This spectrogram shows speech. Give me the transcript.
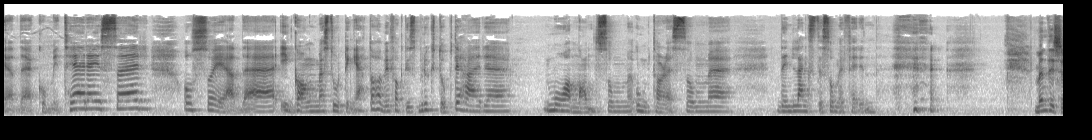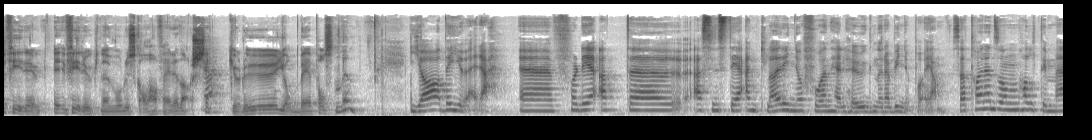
er det komitéreiser, og så er det i gang med Stortinget. Da har vi faktisk brukt opp de her eh, månedene som omtales som eh, den lengste sommerferien. Men disse fire, fire, ukene hvor du skal ha ferie, da, sjekker du jobb-e-posten din? Ja, det gjør jeg. Eh, fordi at eh, jeg syns det er enklere enn å få en hel haug når jeg begynner på igjen. Så jeg tar en sånn halvtime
